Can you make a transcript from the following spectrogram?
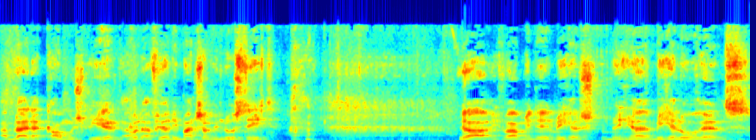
Hab leider kaum gespielt, aber dafür die Mannschaft belustigt. Ja, ich war mit den Michael, Michael, Michael Lorenz,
